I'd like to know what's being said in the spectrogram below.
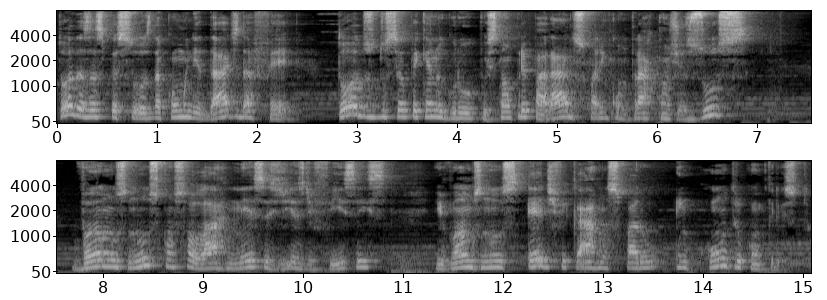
todas as pessoas da comunidade da fé, todos do seu pequeno grupo, estão preparados para encontrar com Jesus? Vamos nos consolar nesses dias difíceis e vamos nos edificarmos para o encontro com Cristo.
